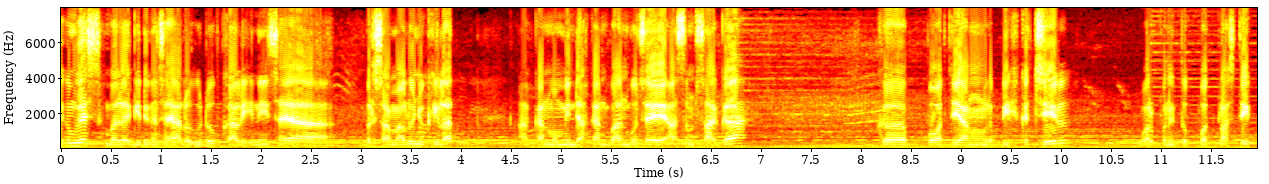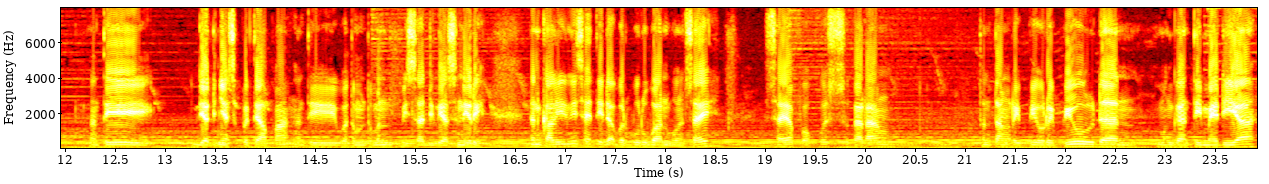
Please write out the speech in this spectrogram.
Assalamualaikum guys, kembali lagi dengan saya Alo Gudu. Kali ini saya bersama Lunyu Kilat akan memindahkan bahan bonsai asam saga ke pot yang lebih kecil, walaupun itu pot plastik. Nanti jadinya seperti apa, nanti buat teman-teman bisa dilihat sendiri. Dan kali ini saya tidak berburu bahan bonsai, saya fokus sekarang tentang review-review dan mengganti media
